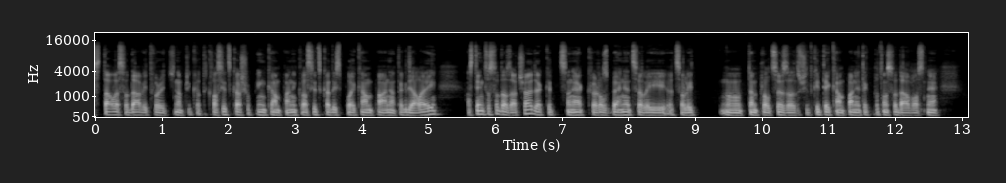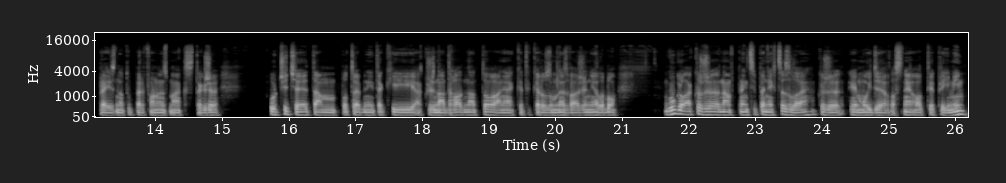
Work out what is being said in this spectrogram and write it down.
stále sa dá vytvoriť napríklad klasická shopping kampaň, klasická display kampaň a tak ďalej. A s týmto sa dá začať a keď sa nejak rozbehne celý, celý no, ten proces a všetky tie kampane, tak potom sa dá vlastne prejsť na tú Performance Max. Takže určite je tam potrebný taký akože nadhľad na to a nejaké také rozumné zváženie, lebo Google akože nám v princípe nechce zle, akože jemu ide vlastne o tie príjmy.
